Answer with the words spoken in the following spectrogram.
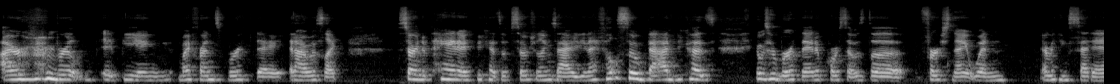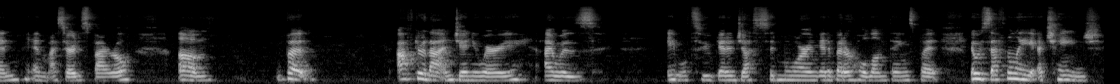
I remember it being my friend's birthday and I was like starting to panic because of social anxiety and I felt so bad because it was her birthday and of course that was the first night when everything set in and I started to spiral. Um, but after that in January, I was able to get adjusted more and get a better hold on things. But it was definitely a change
